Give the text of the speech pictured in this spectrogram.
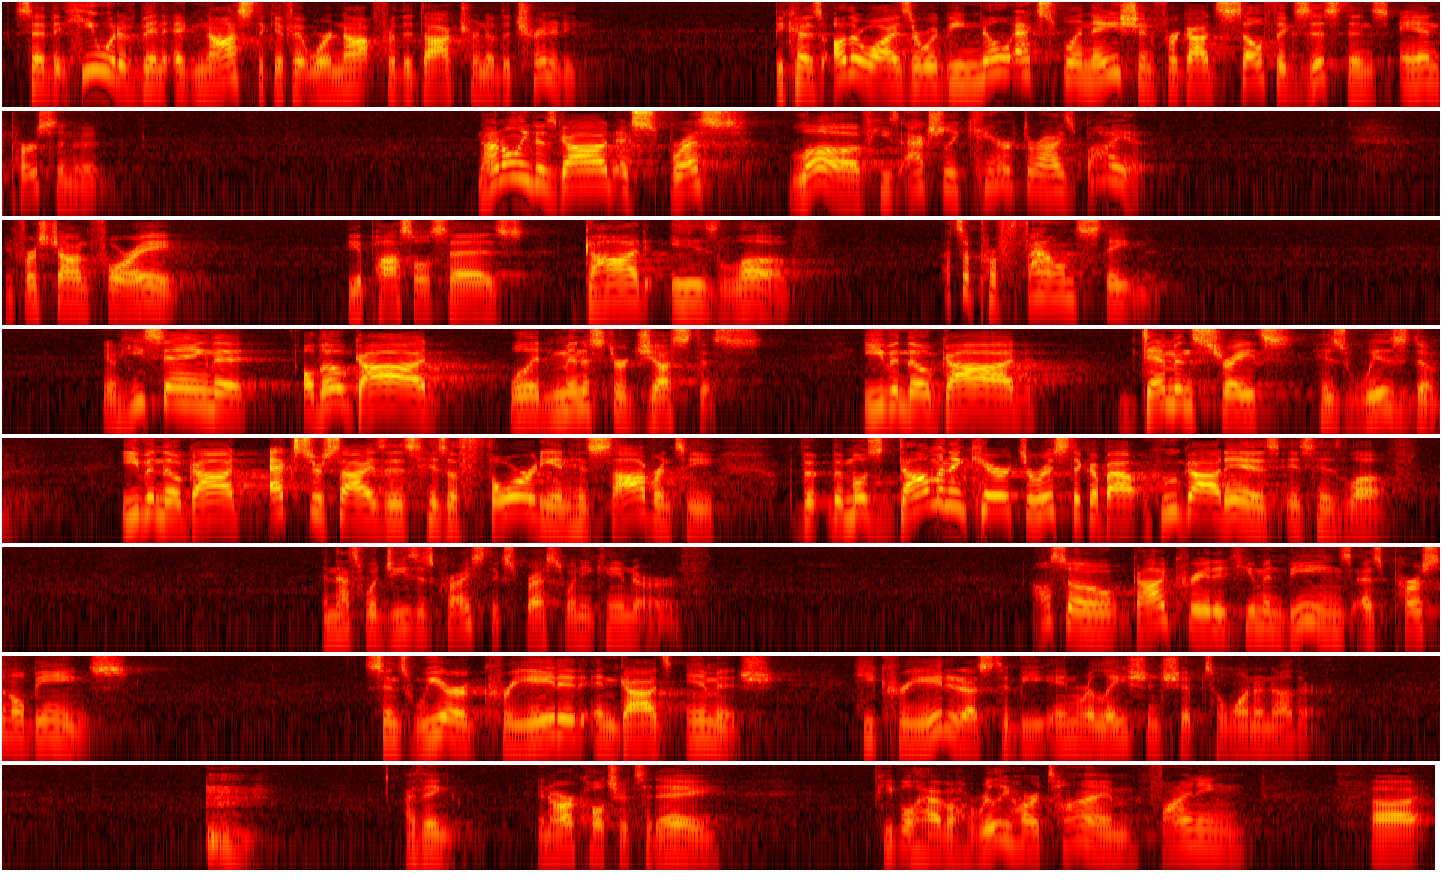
said that he would have been agnostic if it were not for the doctrine of the Trinity. Because otherwise, there would be no explanation for God's self existence and personhood. Not only does God express love, he's actually characterized by it. In 1 John 4 8, the apostle says, God is love. That's a profound statement. Know, he's saying that although God will administer justice, even though God demonstrates his wisdom, even though God exercises his authority and his sovereignty, the, the most dominant characteristic about who God is is his love. And that's what Jesus Christ expressed when he came to earth. Also, God created human beings as personal beings. Since we are created in God's image, he created us to be in relationship to one another. I think in our culture today, people have a really hard time finding uh,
